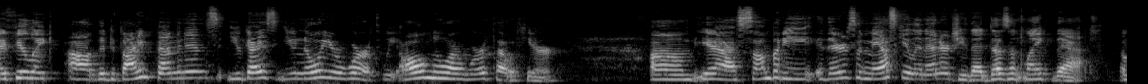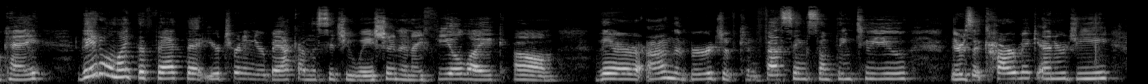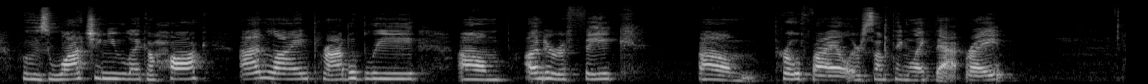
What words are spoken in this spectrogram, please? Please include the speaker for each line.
Speaker 1: I feel like uh, the divine feminines, you guys, you know your worth. We all know our worth out here. Um, yeah, somebody, there's a masculine energy that doesn't like that, okay? They don't like the fact that you're turning your back on the situation, and I feel like um, they're on the verge of confessing something to you. There's a karmic energy who's watching you like a hawk online, probably um, under a fake um, profile or something like that, right?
